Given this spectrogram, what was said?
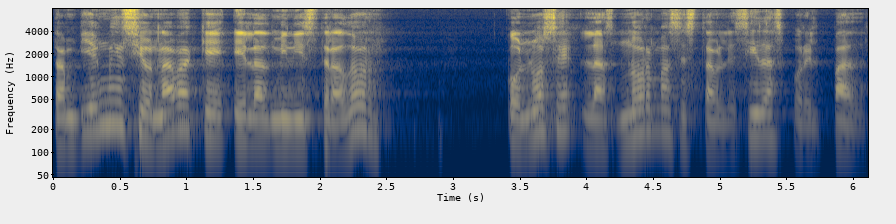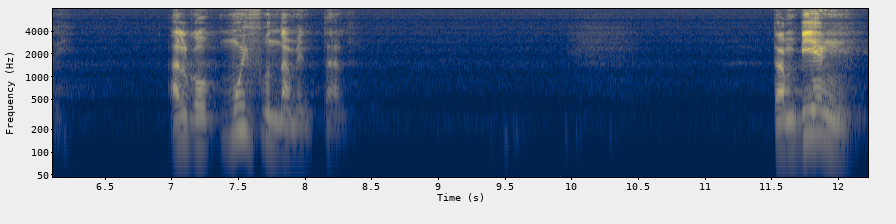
También mencionaba que el administrador conoce las normas establecidas por el Padre, algo muy fundamental. También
